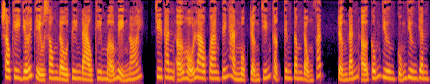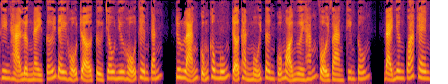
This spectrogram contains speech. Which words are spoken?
Sau khi giới thiệu xong đầu tiên Đào Kim mở miệng nói, Chi Thanh ở hổ lao quan tiến hành một trận chiến thật kinh tâm động phách, trận đánh ở Cống Dương cũng dương danh thiên hạ lần này tới đây hỗ trợ từ châu như hổ thêm cánh, Trương Lãng cũng không muốn trở thành mũi tên của mọi người hắn vội vàng khiêm tốn, đại nhân quá khen,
